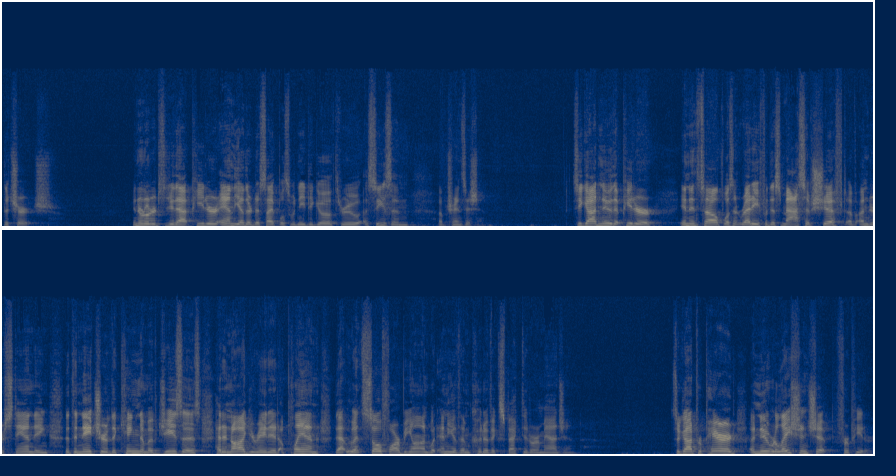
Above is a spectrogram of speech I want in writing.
the church. And in order to do that, Peter and the other disciples would need to go through a season of transition. See, God knew that Peter in himself wasn't ready for this massive shift of understanding that the nature of the kingdom of Jesus had inaugurated a plan that went so far beyond what any of them could have expected or imagined. So God prepared a new relationship for Peter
